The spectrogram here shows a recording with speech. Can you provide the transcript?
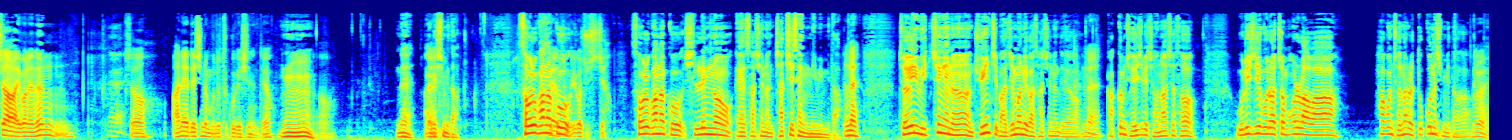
자, 이번에는 저 아내 되시는 분도 듣고 계시는데요. 음. 어, 네, 알겠습니다. 서울 관악구 좀 읽어주시죠. 서울 관악구 신림로에 사시는 자취생님입니다. 네, 저희 위층에는 주인집 아주머니가 사시는데요. 네. 가끔 저희 집에 전화하셔서 우리 집으로 좀 올라와 하곤 전화를 뚝 끊으십니다. 왜?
